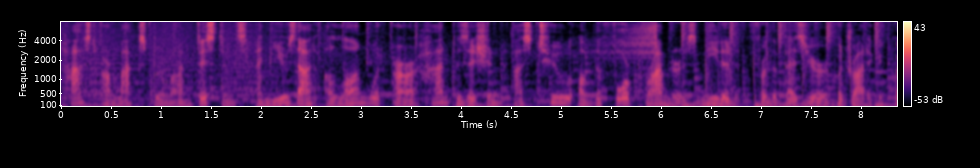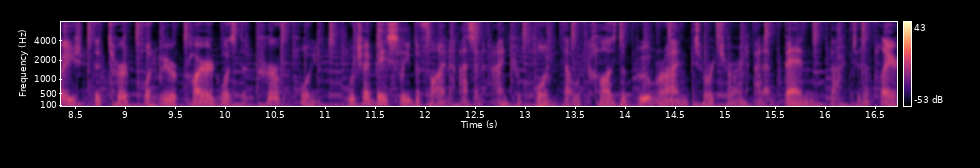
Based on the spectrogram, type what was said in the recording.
past our max boomerang distance and use that along with our hand position as two of the four parameters needed for the Bezier quadratic equation. The third point we required was the curve point, which I basically define as an anchor point that would cause the boomerang to return at a bend back to the player.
